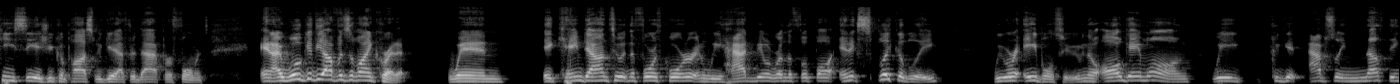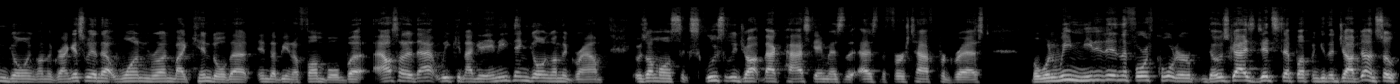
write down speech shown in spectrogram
PC as you can possibly get after that performance. And I will give the offensive line credit when it came down to it in the fourth quarter and we had to be able to run the football inexplicably we were able to even though all game long we could get absolutely nothing going on the ground. I guess we had that one run by Kendall that ended up being a fumble, but outside of that, we could not get anything going on the ground. It was almost exclusively drop back pass game as the as the first half progressed. But when we needed it in the fourth quarter, those guys did step up and get the job done. So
